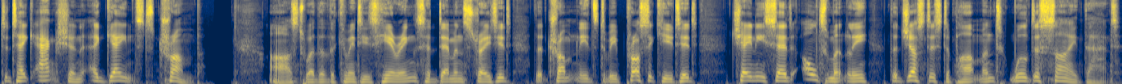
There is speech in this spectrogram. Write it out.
to take action against Trump. Asked whether the committee's hearings had demonstrated that Trump needs to be prosecuted, Cheney said ultimately the Justice Department will decide that.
